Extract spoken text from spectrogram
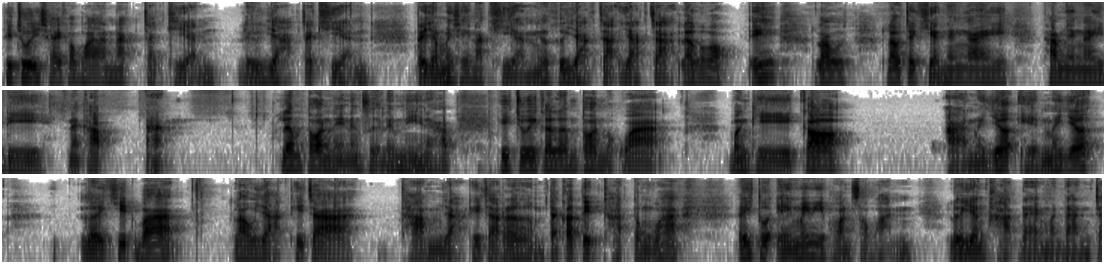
พี่จุ้ยใช้คำว่านักจะเขียนหรืออยากจะเขียน แต่ยังไม่ใช่นักเขียนก็คืออยากจะอยากจะแล้วก็บอกเอ๊ะเราเราจะเขียนยังไงทำยังไงดีนะครับอ่าเริ่มต้นในหนังสือเล่มนี้นะครับ พี่จุ้ยก็เริ่มต้นบอกว่า บางทีก็อ่านมาเยอะเห็นมาเยอะ เลยคิดว่า เราอยากที่จะทำอยากที่จะเริ่ม แต่ก็ติดขัดตรงว่าเฮ้ยตัวเองไม่มีพรสวรรค์ หรือยังขาดแรงบันดาลใจ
